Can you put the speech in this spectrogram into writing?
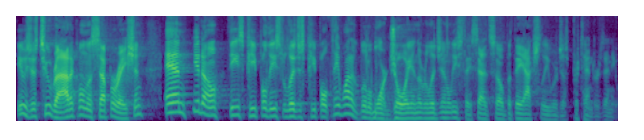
He was just too radical in the separation. And, you know, these people, these religious people, they wanted a little more joy in the religion, at least they said so, but they actually were just pretenders anyway.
